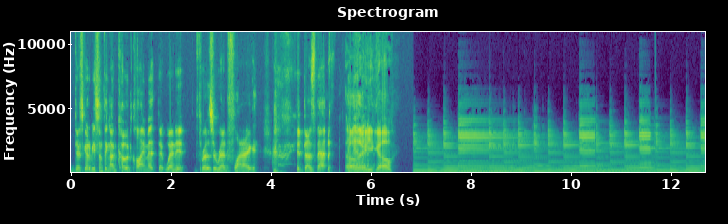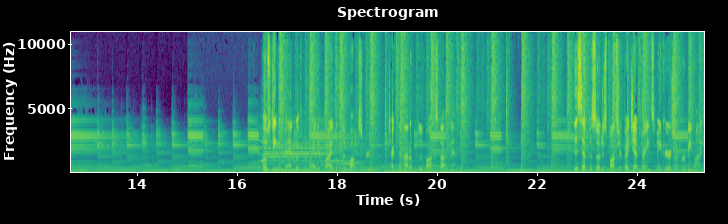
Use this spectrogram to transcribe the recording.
there's got to be something on Code Climate that when it throws a red flag, it does that. Oh, there you go. Hosting and bandwidth provided by the Blue Box Group. Check them out at bluebox.net. This episode is sponsored by JetBrains, makers of RubyMine.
